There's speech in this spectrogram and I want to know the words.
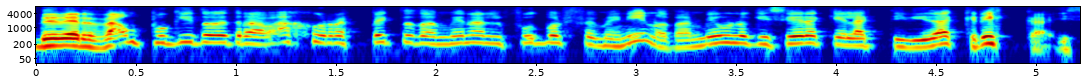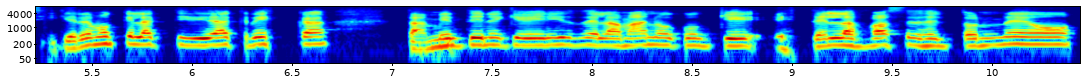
de verdad un poquito de trabajo respecto también al fútbol femenino. También uno quisiera que la actividad crezca. Y si queremos que la actividad crezca, también tiene que venir de la mano con que estén las bases del torneo,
